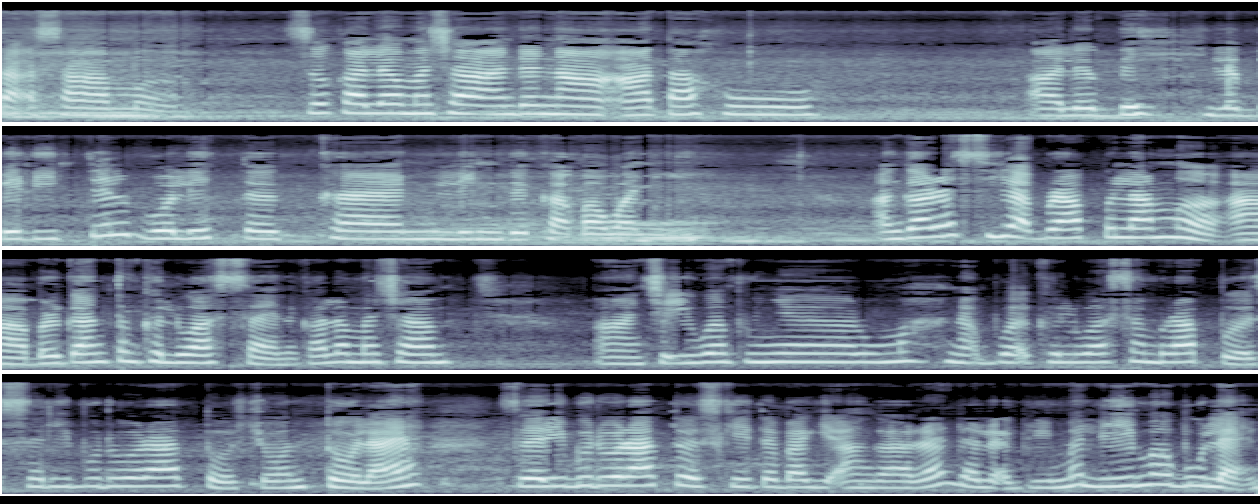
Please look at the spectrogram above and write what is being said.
Tak sama. So kalau macam anda nak uh, tahu uh, lebih lebih detail boleh tekan link dekat bawah ni. Anggaran siap berapa lama? Ah bergantung keluasan. Kalau macam Ha, Encik Iwan punya rumah nak buat keluasan berapa? 1,200 contohlah eh. 1,200 kita bagi anggaran dalam agreement 5 bulan.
